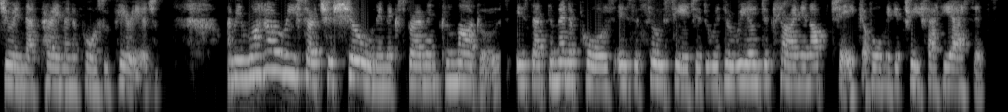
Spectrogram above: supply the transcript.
during that perimenopausal period. I mean, what our research has shown in experimental models is that the menopause is associated with a real decline in uptake of omega 3 fatty acids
